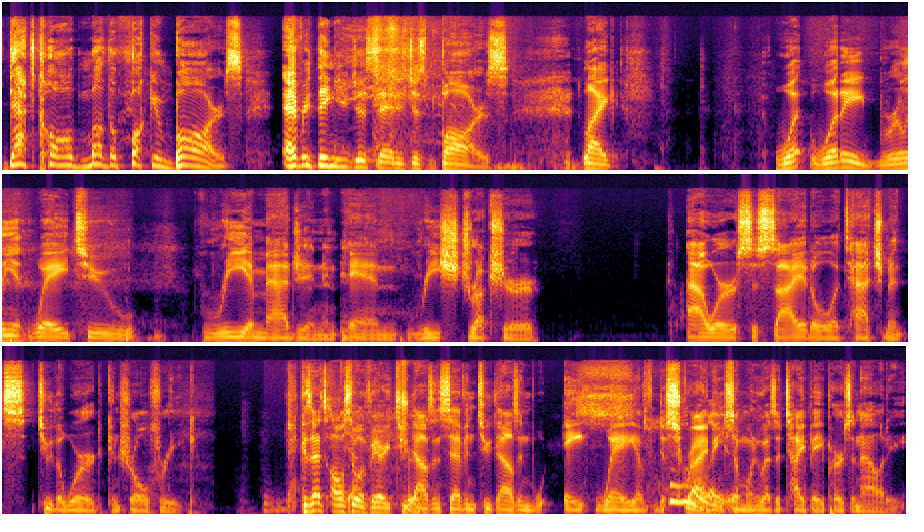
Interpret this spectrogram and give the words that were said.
that's called motherfucking bars. Everything you just said is just bars. Like what what a brilliant way to reimagine and restructure our societal attachments to the word control freak because that's also Yeah, a very true. 2007 2008 way of describing Totally. someone who has a type a personality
